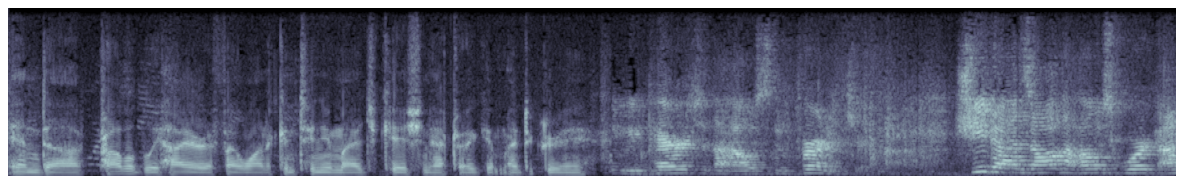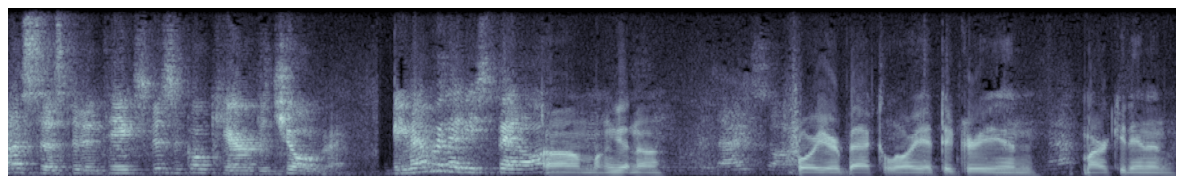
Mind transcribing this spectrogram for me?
and uh, probably higher if I want to continue my education after I get my degree. Repairs to the house and furniture. She does all the housework unassisted and takes physical care of the children. Remember that he spent all... Um, I'm getting a four-year baccalaureate degree in marketing and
